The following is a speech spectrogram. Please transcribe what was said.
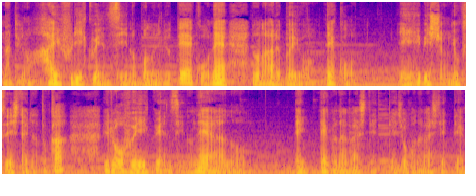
う、なんていうの、 high frequency のものによって、こうね、脳のある部位をね、こう、インヒビッションを抑制したりだとか、ローフリークエンシーのね、あの、電気ね、流してって、情報流してって、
